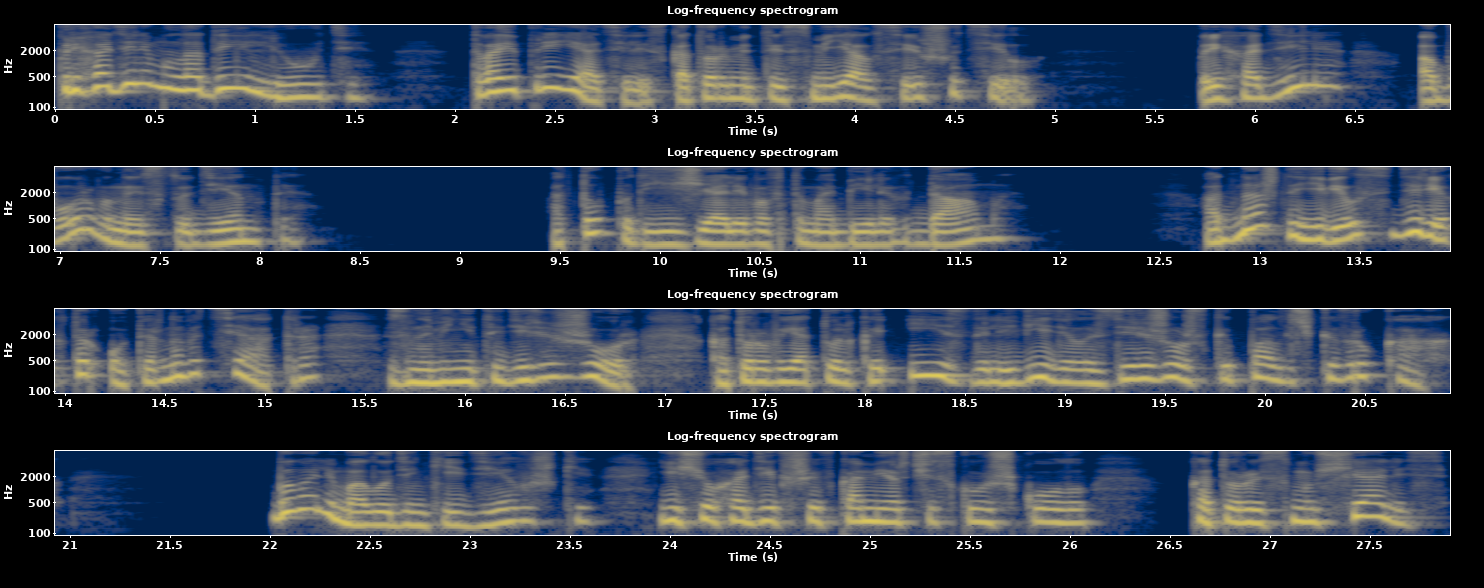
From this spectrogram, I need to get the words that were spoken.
Приходили молодые люди, твои приятели, с которыми ты смеялся и шутил. Приходили оборванные студенты. А то подъезжали в автомобилях дамы. Однажды явился директор оперного театра, знаменитый дирижер, которого я только издали видела с дирижерской палочкой в руках. Бывали молоденькие девушки, еще ходившие в коммерческую школу, которые смущались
